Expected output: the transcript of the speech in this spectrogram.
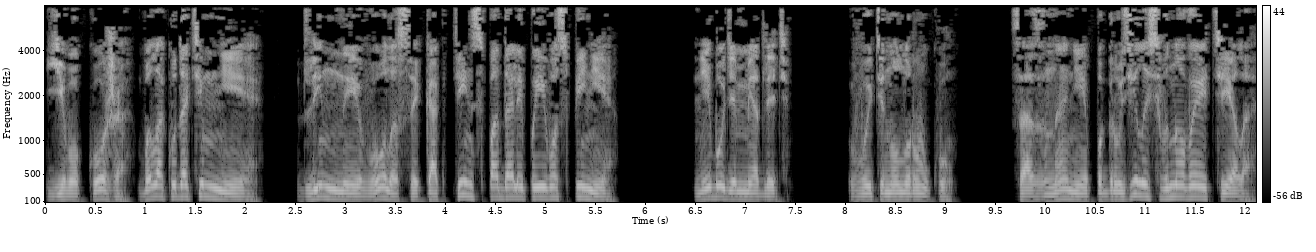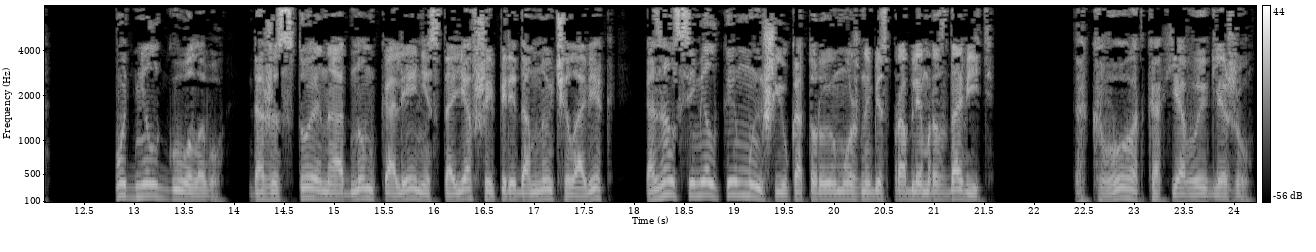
Его кожа была куда темнее, длинные волосы, как тень, спадали по его спине. «Не будем медлить», — вытянул руку. Сознание погрузилось в новое тело. Поднял голову, даже стоя на одном колене, стоявший передо мной человек казался мелкой мышью, которую можно без проблем раздавить. Так вот, как я выгляжу.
